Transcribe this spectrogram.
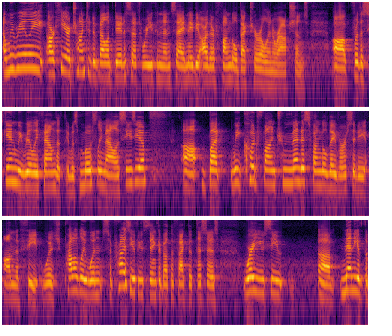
And we really are here trying to develop data sets where you can then say, maybe are there fungal bacterial interactions? Uh, for the skin, we really found that it was mostly Malassezia, uh, but we could find tremendous fungal diversity on the feet, which probably wouldn't surprise you if you think about the fact that this is where you see uh, many of the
